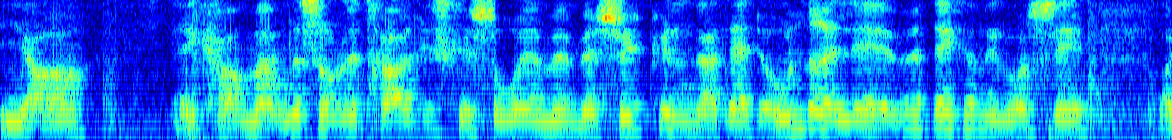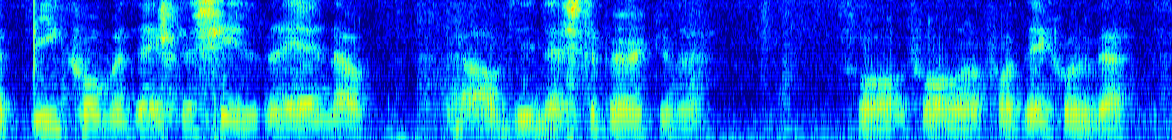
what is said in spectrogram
Ja, jeg har mange sånne tragiske historier med, med sykkelen. At et under jeg lever, det kan vi godt se. Og de kommer til å skildre en av, av, de neste bøkene. For, for, for det kunne vært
